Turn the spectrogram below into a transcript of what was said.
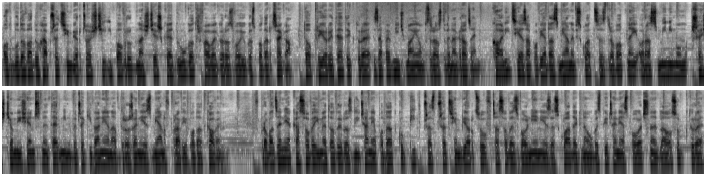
Odbudowa ducha przedsiębiorczości i powrót na ścieżkę długotrwałego rozwoju gospodarczego to priorytety, które zapewnić mają wzrost wynagrodzeń. Koalicja zapowiada zmiany w składce zdrowotnej oraz minimum sześciomiesięczny termin wyczekiwania na wdrożenie zmian w prawie podatkowym. Wprowadzenia kasowej metody rozliczania podatku PIT przez przedsiębiorców, czasowe zwolnienie ze składek na ubezpieczenia społeczne dla osób, które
